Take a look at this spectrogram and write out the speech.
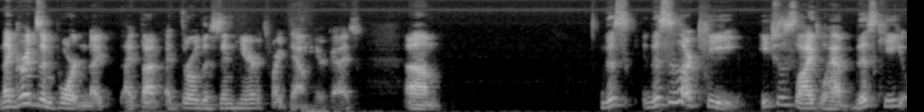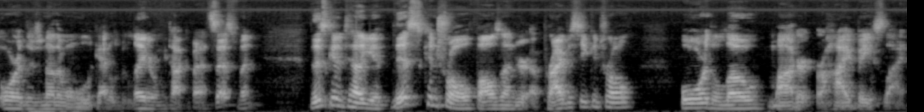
That grid's important. I, I thought I'd throw this in here. It's right down here, guys. Um, this this is our key. Each of the slides will have this key, or there's another one we'll look at a little bit later when we talk about assessment. This is going to tell you if this control falls under a privacy control or the low, moderate, or high baseline.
